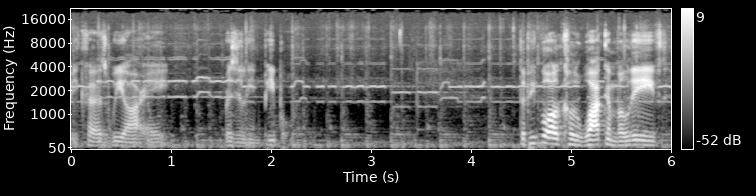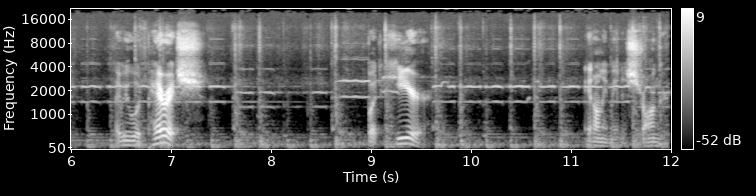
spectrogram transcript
because we are a resilient people. The people of Culhuacan believed that we would perish, but here, it only made us stronger.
